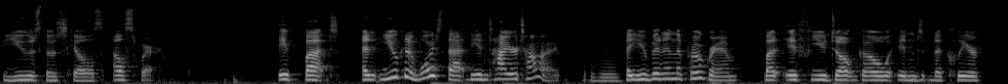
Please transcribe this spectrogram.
use those skills elsewhere? If, but, and you could have voiced that the entire time that you've been in the program. But if you don't go in the clear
